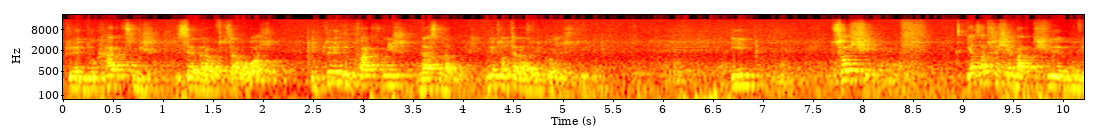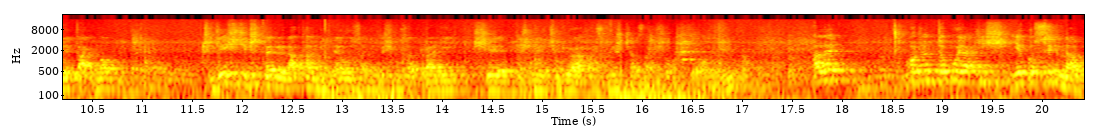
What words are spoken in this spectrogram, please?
który Duch Harcmistrz zebrał w całość i który Duch Harcmistrz nas nauczył. My to teraz wykorzystujemy. I coś, ja zawsze się martwiłem, mówię tak, no 34 lata minęło, zanim żeśmy zabrali się po śmierci Ducha Harcmistrza za książkę o nim, ale może to był jakiś jego sygnał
